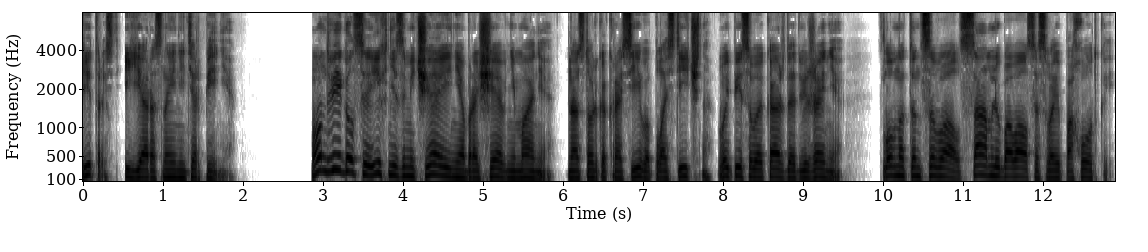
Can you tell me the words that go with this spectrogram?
хитрость и яростное нетерпение. Он двигался, их не замечая и не обращая внимания, настолько красиво, пластично, выписывая каждое движение, словно танцевал, сам любовался своей походкой,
